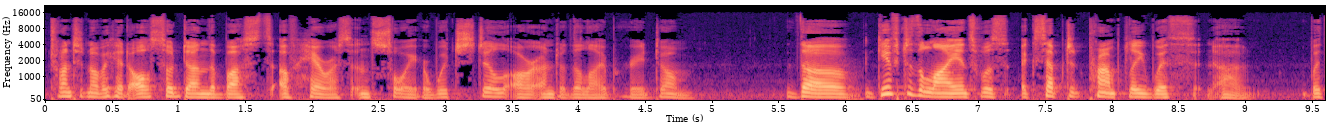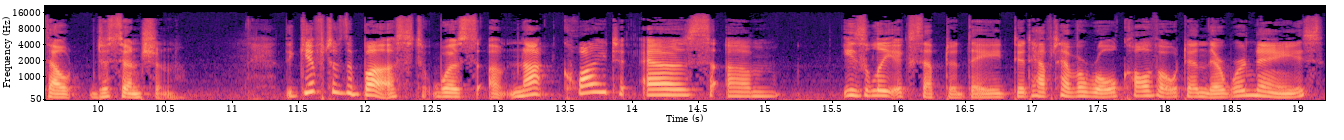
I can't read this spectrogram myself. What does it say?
had also done the busts of Harris and Sawyer, which still are under the library dome. The gift of the lions was accepted promptly with, uh, without dissension. The gift of the bust was uh, not quite as um, easily accepted. They did have to have a roll call vote, and there were nays,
